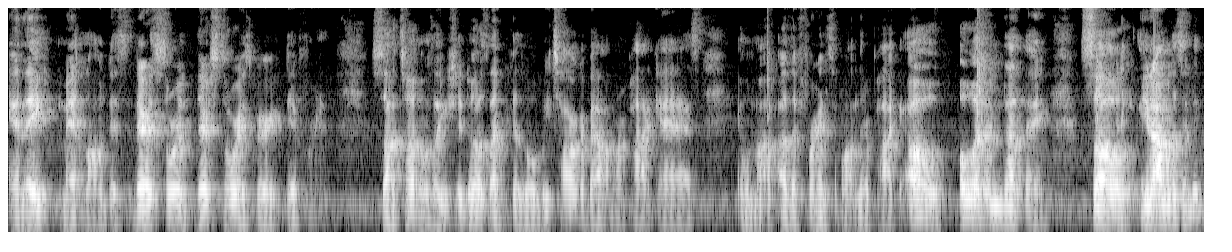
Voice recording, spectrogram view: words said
and they met long distance. Their story, their story is very different. So I told them, I was like, you should do it. I was like, because what we talk about on our podcast and with my other friends about on their podcast. Oh, oh, and another thing. So, you know, I'm listening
